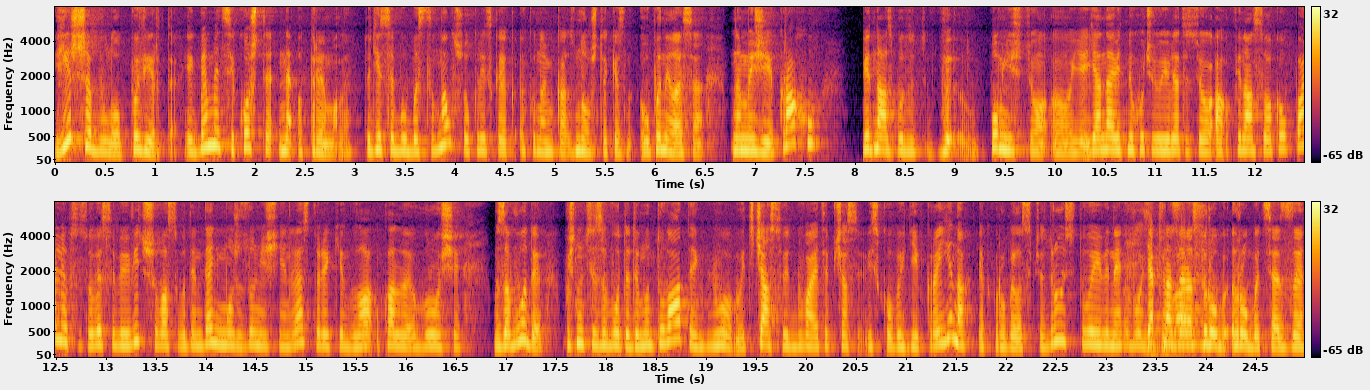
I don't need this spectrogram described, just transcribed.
Гірше було, повірте, якби ми ці кошти не отримали. Тоді це був би сигнал, що українська економіка знову ж таки опинилася на межі краху. Від нас будуть в- повністю. е, я- навіть не хочу уявляти цього фінансового апокаліпсису. Ви собі уявіть, що у вас в один день можуть зовнішні інвестори, які вклали гроші в заводи, почнуть ці заводи демонтувати. Як було- часу відбувається під час військових дій в країнах, як робилося під час Другої світової війни, Вивозять як в нас зараз роб- робиться з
